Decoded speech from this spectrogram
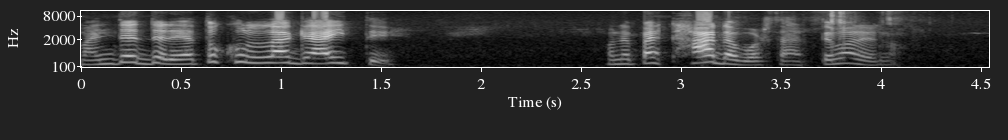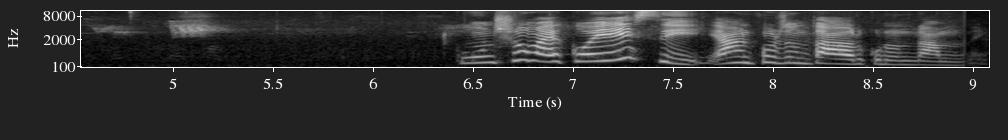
মাইন্দার এতক্ষণ লাগে আইতে। মানে প্রায় ঠাডা বর্ষা হাঁটতে পারে না। কোন সময় কই এসি এখন পর্যন্ত আর কোনো নাম নেই।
